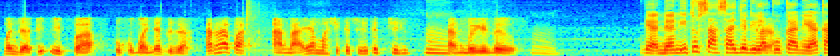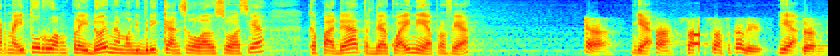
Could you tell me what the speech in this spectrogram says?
menjadi iba hukumannya beda. Karena apa? Anaknya masih kecil-kecil. Hmm. Kan begitu. Hmm. Ya, dan itu sah saja dilakukan ya. ya, karena itu ruang pleidoy memang diberikan seluas-luasnya kepada terdakwa ini ya, Prof ya? Ya, ya. Sah, sah, sah sekali. Ya. Dan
